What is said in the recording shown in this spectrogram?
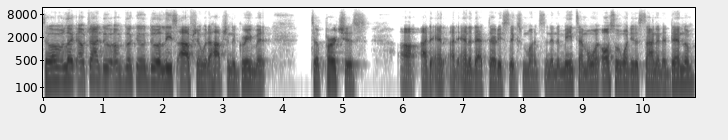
So I'm like, I'm trying to do, I'm looking to do a lease option with a option agreement to purchase uh, at the end, at the end of that 36 months. And in the meantime, I want, also want you to sign an addendum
